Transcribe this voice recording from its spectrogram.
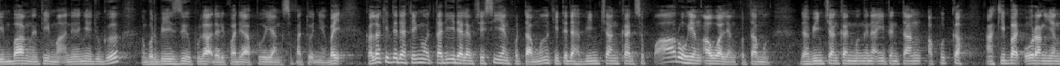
bimbang nanti maknanya juga berbeza pula daripada apa yang sepatutnya baik kalau kita dah tengok tadi dalam sesi yang pertama kita dah bincangkan separuh yang awal yang pertama dah bincangkan mengenai tentang apakah akibat orang yang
